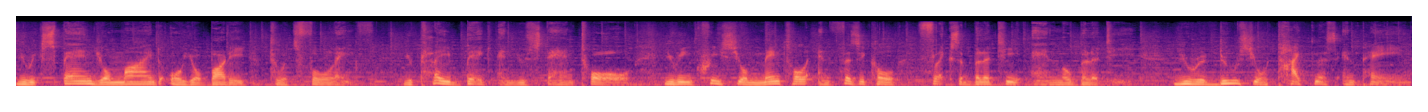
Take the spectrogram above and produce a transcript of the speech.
you expand your mind or your body to its full length. You play big and you stand tall. You increase your mental and physical flexibility and mobility. You reduce your tightness and pain.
